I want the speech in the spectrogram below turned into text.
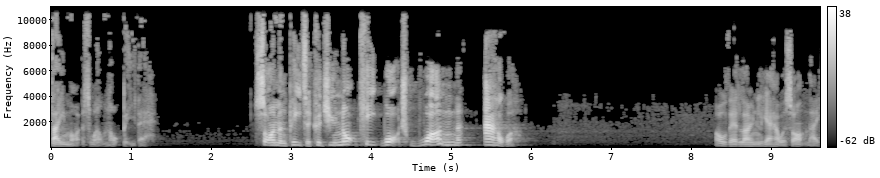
They might as well not be there. Simon Peter, could you not keep watch one hour? Oh, they're lonely hours, aren't they?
